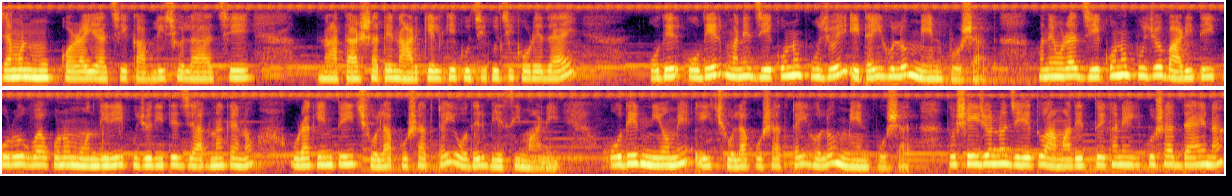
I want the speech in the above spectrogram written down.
যেমন মুগ কড়াই আছে, কাবলি ছোলা আছে না, তার সাথে নারকেলকে কুচি কুচি করে দেয়। ওদের ওদের মানে যে কোনো পুজোয় এটাই হলো মেন প্রসাদ। মানে ওরা যে কোনো পুজো বাড়িতেই করুক বা কোনো মন্দিরেই পুজো দিতে যাক না কেন, ওরা কিন্তু এই ছোলা প্রসাদটাই ওদের বেশি মানে। ওদের নিয়মে এই ছোলা প্রসাদটাই হলো মেন প্রসাদ। তো সেই জন্য যেহেতু আমাদের তো এখানে এই প্রসাদ দেয় না,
